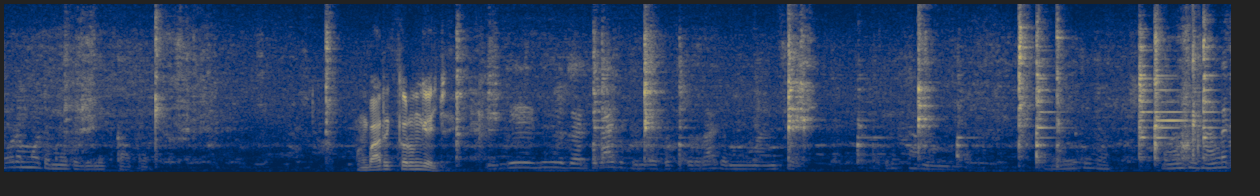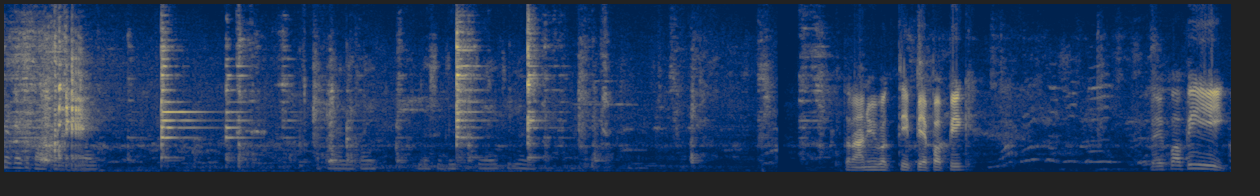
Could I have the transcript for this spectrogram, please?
एवढं मोठे मोठे दिलेत कापड मग बारीक करून घ्यायचे. जे जे घरचे काय तिकडे लोक तिकडे राहते माणसं तिकडे सांगा माणसं सांगायचं कसं कापायचं काय जसं यायची घेऊन तर आणि बघते Peppa Pig. Peppa Pig.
